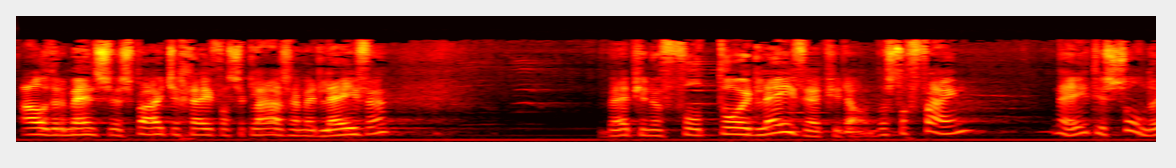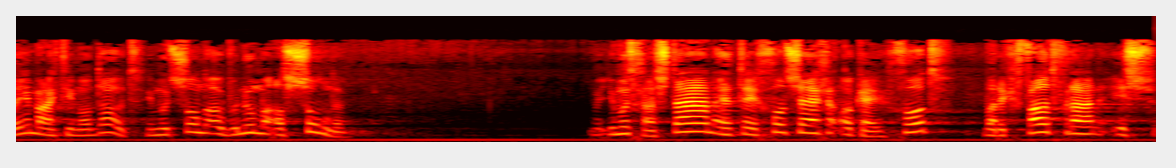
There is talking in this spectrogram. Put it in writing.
Oudere mensen een spuitje geven als ze klaar zijn met leven. Heb je een voltooid leven, heb je dan. Dat is toch fijn? Nee, het is zonde. Je maakt iemand dood. Je moet zonde ook benoemen als zonde. Je moet gaan staan en tegen God zeggen: Oké, God, wat ik fout gedaan is,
